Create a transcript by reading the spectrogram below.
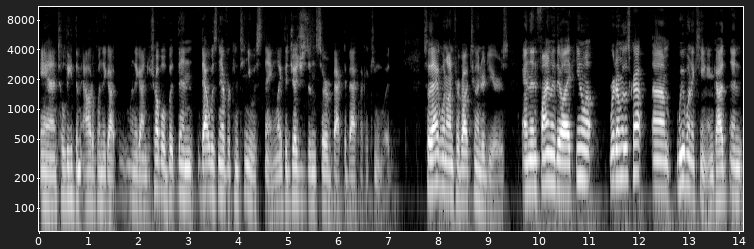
and to lead them out of when they got when they got into trouble. But then that was never a continuous thing. Like the judges didn't serve back to back like a king would. So that went on for about 200 years, and then finally they're like, you know what? We're done with this crap. Um, we want a king, and God and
